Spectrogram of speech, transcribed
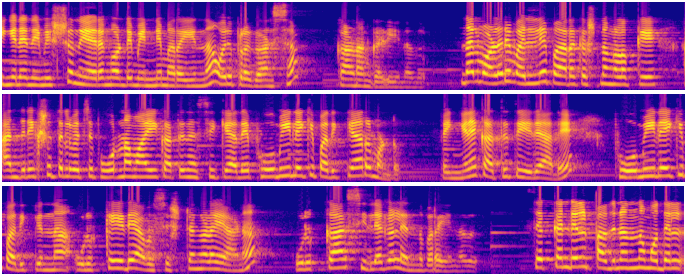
ഇങ്ങനെ നിമിഷ നേരം കൊണ്ട് മിന്നിമറയുന്ന ഒരു പ്രകാശം കാണാൻ കഴിയുന്നത്. എന്നാൽ വളരെ വലിയ പാറകഷ്ണങ്ങളൊക്കെ അന്തരീക്ഷത്തിൽ വെച്ച് പൂർണമായി കത്തി നശിക്കാതെ ഭൂമിയിലേക്ക് പതിക്കാറുമുണ്ട്. അപ്പം ഇങ്ങനെ കത്തിത്തീരാതെ ഭൂമിയിലേക്ക് പതിക്കുന്ന ഉൽക്കയുടെ അവശിഷ്ടങ്ങളെയാണ് ഉൽക്കാശിലകൾ എന്ന് പറയുന്നത്. സെക്കൻഡിൽ പതിനൊന്ന് മുതൽ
